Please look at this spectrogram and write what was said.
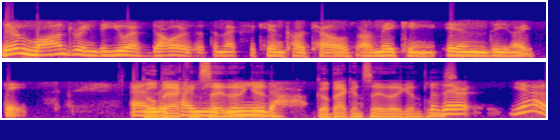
they're laundering the U.S. dollars that the Mexican cartels are making in the United States. And Go back Chinese and say that again. Go back and say that again, please. So yeah,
